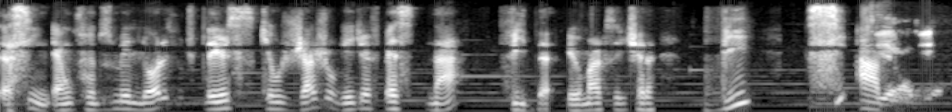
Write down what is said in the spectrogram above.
assim, é um, foi um dos melhores multiplayers que eu já joguei de FPS na vida. Eu e o Marcos, a gente era viciado. Viado.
